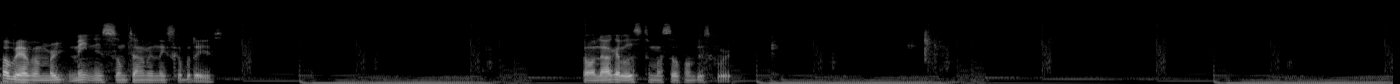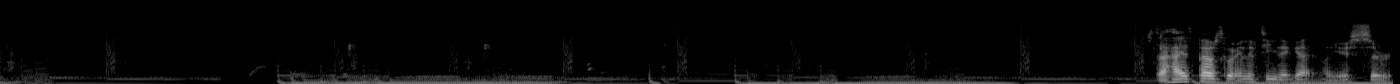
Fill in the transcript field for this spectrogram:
Probably have a maintenance sometime in the next couple days. Oh, now I gotta listen to myself on Discord. The highest power score NFT they got on your server.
